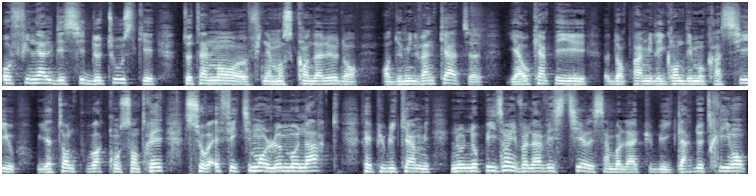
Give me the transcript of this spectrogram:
au final, décide de tout, ce qui est totalement euh, finalement scandaleux dans, en 2024. Il n'y a aucun pays dans, parmi les grandes démocraties où, il y a tant de pouvoir concentré sur effectivement le monarque républicain. Mais nos, paysans, ils veulent investir les symboles de la République. L'Arc de Triomphe,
